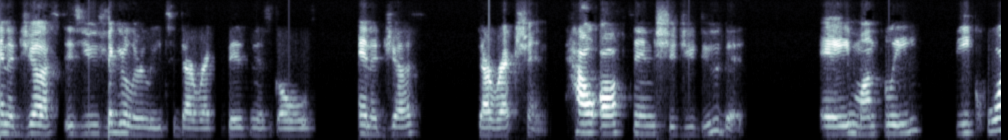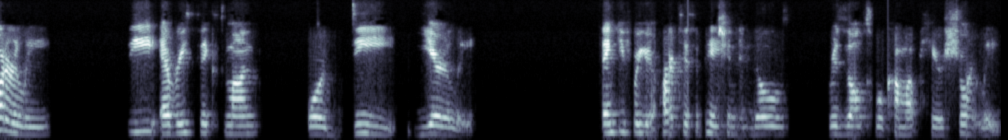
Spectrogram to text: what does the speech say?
and adjust is used regularly to direct business goals and adjust direction. How often should you do this? A, monthly, B, quarterly, C, every six months, or D, yearly. Thank you for your participation, and those results will come up here shortly.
